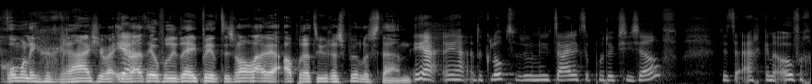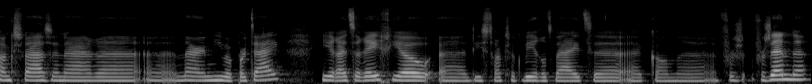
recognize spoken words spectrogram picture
rommelige garage waar ja. inderdaad heel veel 3D-printers en allerlei apparatuur en spullen staan. Ja, ja, dat klopt. We doen nu tijdelijk de productie zelf. We zitten eigenlijk in de overgangsfase naar, uh, uh, naar een nieuwe partij. Hier uit de regio, uh, die straks ook wereldwijd kan verzenden.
